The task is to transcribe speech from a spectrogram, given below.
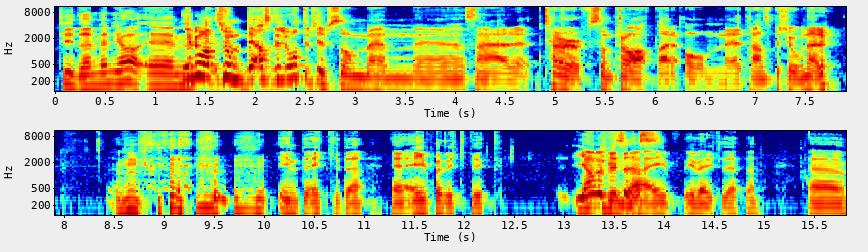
tydligen, men ja. ehm, Det låter, som, det, alltså det låter typ som en eh, sån här turf som pratar om eh, transpersoner. inte äkta, eh, ej på riktigt. Ja men Kvinna precis. ej i verkligheten. Ehm,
